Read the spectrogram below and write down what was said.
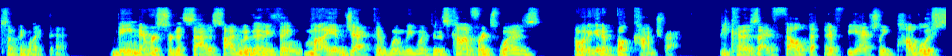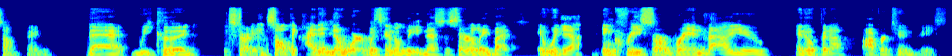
something like that. Being never sort of satisfied with anything, my objective when we went to this conference was I want to get a book contract because I felt that if we actually published something that we could start a consulting. I didn't know where it was going to lead necessarily, but it would yeah. increase our brand value and open up opportunities.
